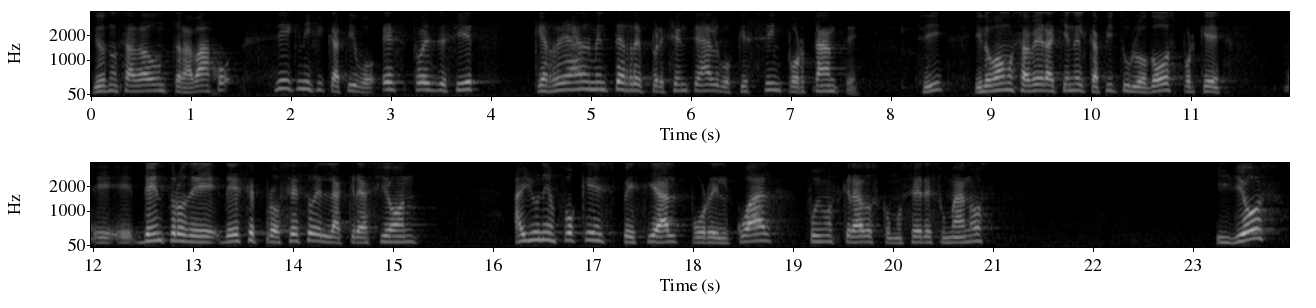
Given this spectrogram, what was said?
Dios nos ha dado un trabajo significativo. Esto es decir, que realmente represente algo, que sea importante. ¿sí? Y lo vamos a ver aquí en el capítulo 2, porque eh, eh, dentro de, de ese proceso de la creación hay un enfoque especial por el cual fuimos creados como seres humanos. Y Dios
